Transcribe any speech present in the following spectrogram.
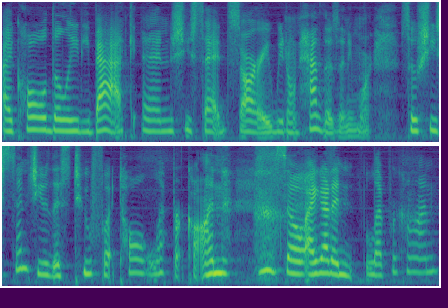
I called the lady back, and she said, "Sorry, we don't have those anymore." So she sent you this two foot tall leprechaun. so I got a leprechaun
